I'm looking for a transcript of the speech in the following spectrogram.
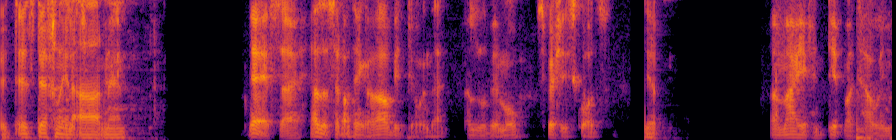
it, it's definitely an art, man. Yeah, so as I said, I think I'll be doing that a little bit more, especially squads. Yep. I may even dip my toe in,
